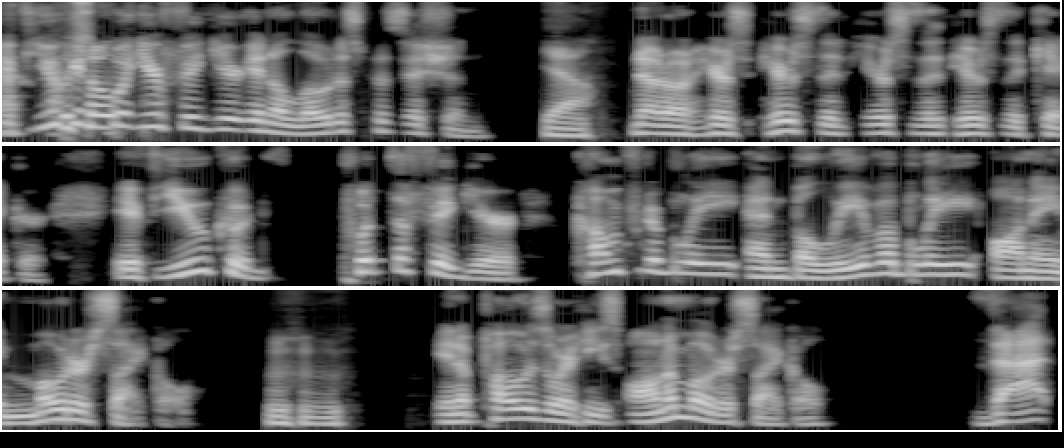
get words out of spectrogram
if you can so- put your figure in a lotus position, Yeah. No, no. Here's here's the here's the here's the kicker. If you could put the figure comfortably and believably on a motorcycle hmm in a pose where he's on a motorcycle, that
